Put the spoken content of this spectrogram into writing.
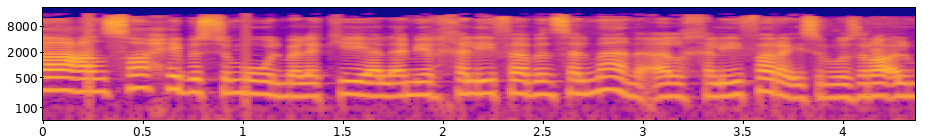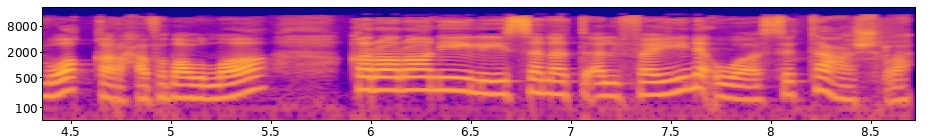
عن صاحب السمو الملكي الأمير خليفة بن سلمان الخليفة رئيس الوزراء الموقر حفظه الله قراران لسنة 2016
